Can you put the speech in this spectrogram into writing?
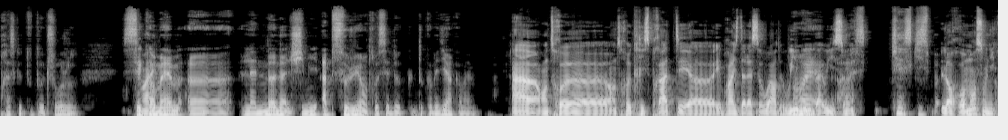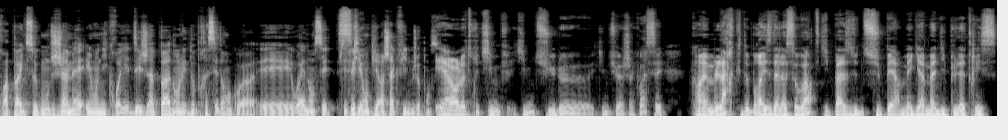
presque toute autre chose. C'est Ouais. quand même euh, la non alchimie absolue entre ces deux, deux comédiens quand même. Ah entre euh, entre Chris Pratt et, euh, et Bryce Dallas Howard. Oui Ouais. oui bah oui ils sont Ah, Qu'est-ce qui se passe leur romance, on n'y croit pas une seconde, jamais, et on n'y croyait déjà pas dans les deux précédents, quoi. Et ouais, non, c'est c'est pire en pire à chaque film, je pense. Et alors le truc qui me qui me tue le qui me tue à chaque fois, c'est quand même l'arc de Bryce Dallas Howard qui passe d'une super méga manipulatrice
